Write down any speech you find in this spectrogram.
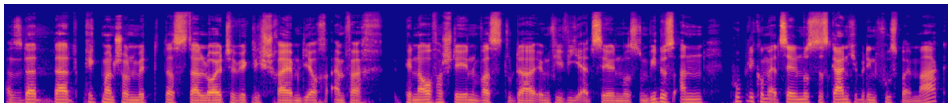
Also da, da kriegt man schon mit, dass da Leute wirklich schreiben, die auch einfach genau verstehen, was du da irgendwie wie erzählen musst. Und wie du es an Publikum erzählen musst, das gar nicht unbedingt Fußball mag,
